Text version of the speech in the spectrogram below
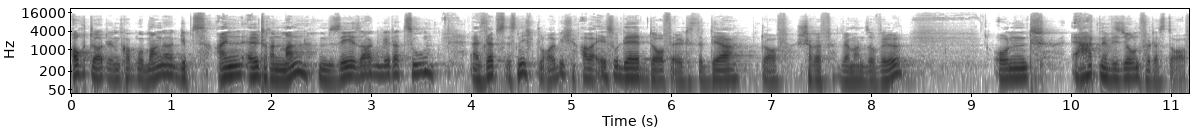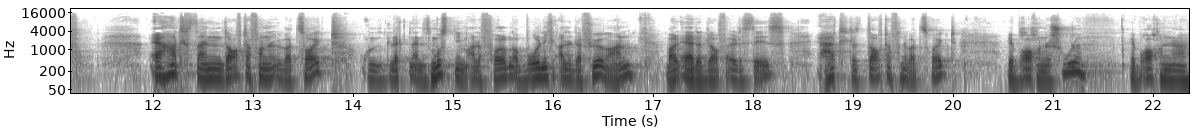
Auch dort in Kongomanga gibt es einen älteren Mann, im See sagen wir dazu. Er selbst ist nicht gläubig, aber er ist so der Dorfälteste, der Dorfscheriff, wenn man so will. Und er hat eine Vision für das Dorf. Er hat sein Dorf davon überzeugt und letzten Endes mussten ihm alle folgen, obwohl nicht alle dafür waren, weil er der Dorfälteste ist. Er hat das Dorf davon überzeugt, wir brauchen eine Schule, wir brauchen eine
